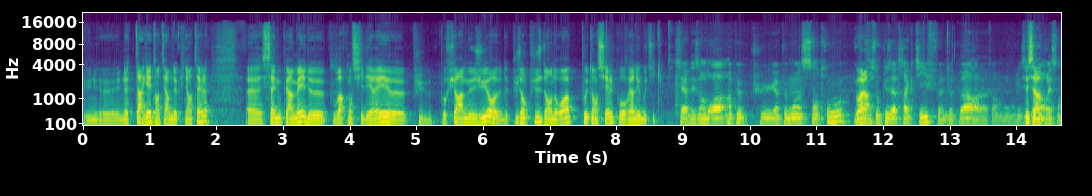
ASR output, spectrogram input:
une, notre target en termes de clientèle. Euh, ça nous permet de pouvoir considérer euh, plus, au fur et à mesure de plus en plus d'endroits potentiels pour ouvrir des boutiques. C'est-à-dire des endroits un peu plus, un peu moins centraux, voilà. qui sont plus attractifs de par euh, enfin, les C'est ça. récents.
